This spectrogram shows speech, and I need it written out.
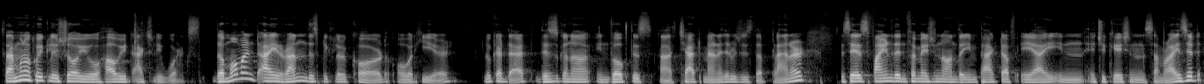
So I'm going to quickly show you how it actually works. The moment I run this particular code over here, look at that. This is going to invoke this uh, chat manager, which is the planner. It says find the information on the impact of AI in education and summarize it.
